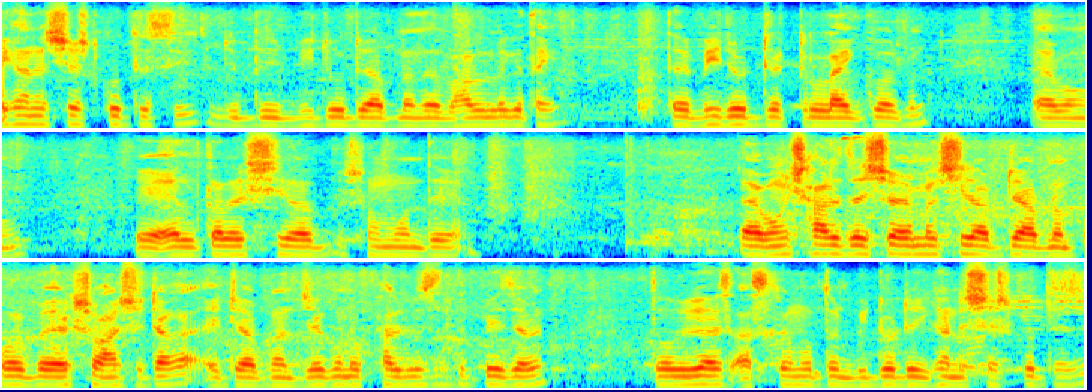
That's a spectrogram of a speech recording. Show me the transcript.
এখানে শেষ করতেছি। যদি ভিডিওটি আপনাদের ভালো লেগে থাকে, তাহলে ভিডিওটি একটা লাইক করবেন এবং এই অ্যালকালের সিরাপ সম্বন্ধে এবং সাড়ে চারশো এম এল সিরাপটি আপনার পড়বে একশো আশি টাকা। এটি আপনার যে কোনো ফার্মেসিতে পেয়ে যাবেন। তো ভিউয়ার্স আজকের মতন ভিডিওটি এখানে শেষ করতেছি।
